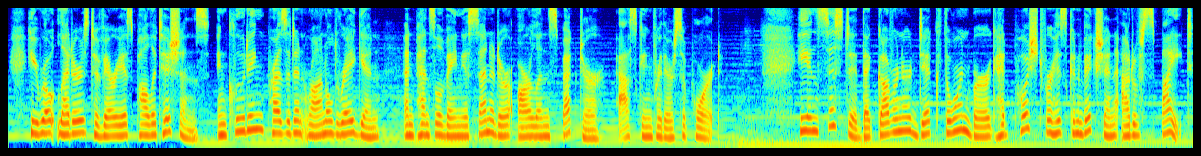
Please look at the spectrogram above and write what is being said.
He wrote letters to various politicians, including President Ronald Reagan and Pennsylvania Senator Arlen Specter, asking for their support. He insisted that Governor Dick Thornburgh had pushed for his conviction out of spite.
